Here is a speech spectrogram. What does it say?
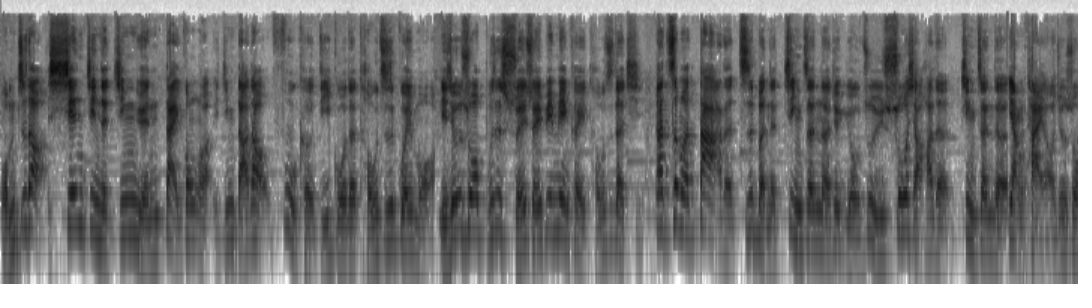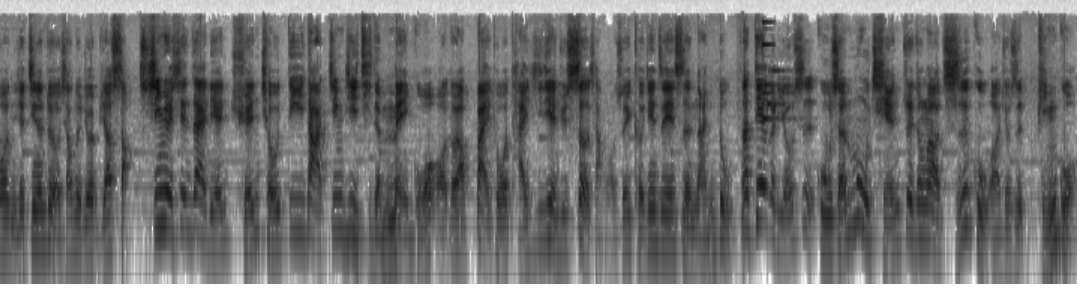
我们知道先进的晶圆代工啊。已经达到富可敌国的投资规模，也就是说，不是随随便便可以投资得起。那这么大的资本的竞争呢，就有助于缩小它的竞争的样态哦，就是说，你的竞争对手相对就会比较少。因为现在连全球第一大经济体的美国哦，都要拜托台积电去设厂哦，所以可见这件事的难度。那第二个理由是，股神目前最重要的持股啊，就是苹果。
